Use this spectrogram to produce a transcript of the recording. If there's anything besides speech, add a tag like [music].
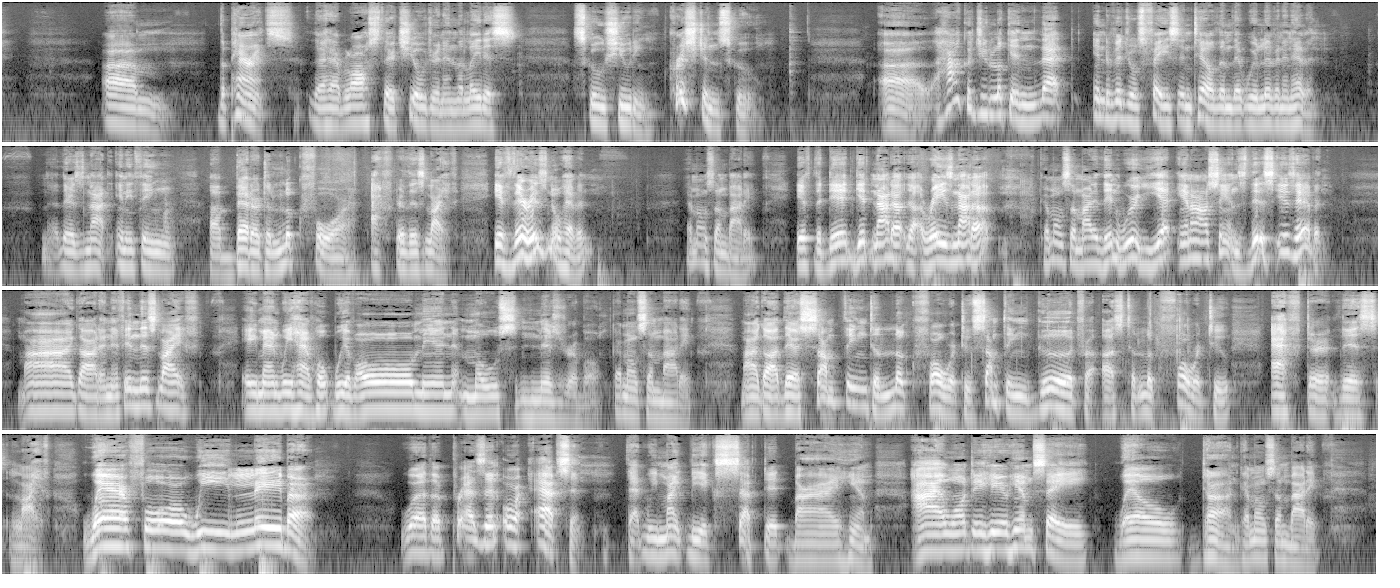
um, the parents that have lost their children in the latest school shooting, Christian school. Uh, how could you look in that individual's face and tell them that we're living in heaven? There's not anything uh, better to look for after this life. If there is no heaven, come on, somebody. If the dead get not up, uh, raised not up, come on, somebody, then we're yet in our sins. This is heaven. My God. And if in this life, amen, we have hope, we have all men most miserable. Come on, somebody. My God, there's something to look forward to, something good for us to look forward to after this life. Wherefore we labor, whether present or absent, that we might be accepted by him. I want to hear him say, Well done. Come on, somebody.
